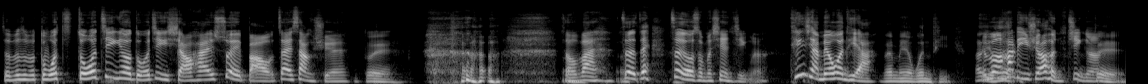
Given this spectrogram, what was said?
怎么怎么多多近又多近，小孩睡饱再上学，对，怎么办？这这这有什么陷阱吗？听起来没有问题啊，那没有问题。那有没有？它离学校很近啊，对，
